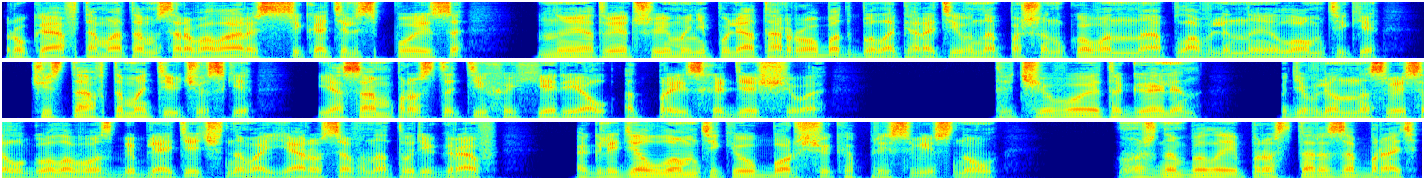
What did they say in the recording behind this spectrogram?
Рука автоматом сорвала рассекатель с пояса, но и ответший манипулятор-робот был оперативно пошинкован на оплавленные ломтики. Чисто автоматически. Я сам просто тихо херел от происходящего. «Ты чего это, Галин?» Удивленно свесил голову с библиотечного яруса в натуре граф. Оглядел ломтики уборщика, присвистнул. «Можно было и просто разобрать».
